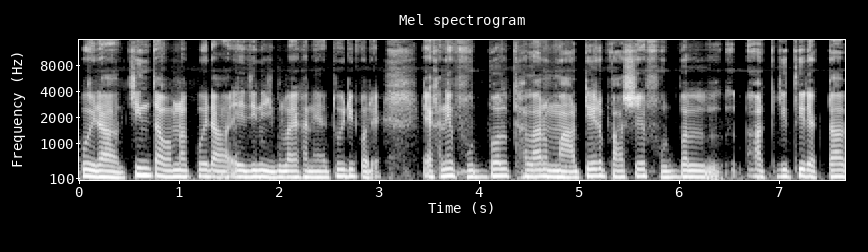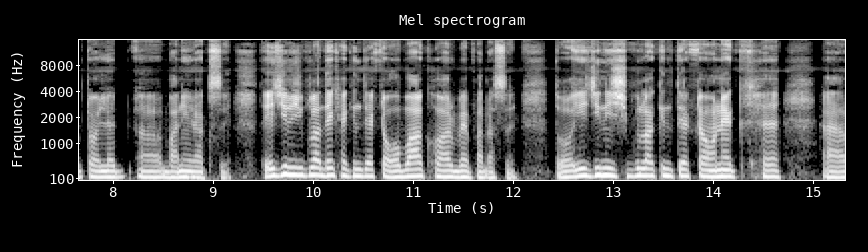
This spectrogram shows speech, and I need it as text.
কইরা চিন্তা ভাবনা কইরা এই জিনিসগুলো এখানে তৈরি করে। এখানে ফুটবল খেলার মাঠের পাশে ফুটবল আকৃতির একটা টয়লেট বানিয়ে রাখছে। তো এই জিনিসগুলো দেখে কিন্তু একটা অবাক হওয়ার ব্যাপার আছে। তো এই জিনিসগুলা কিন্তু একটা অনেক আহ,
